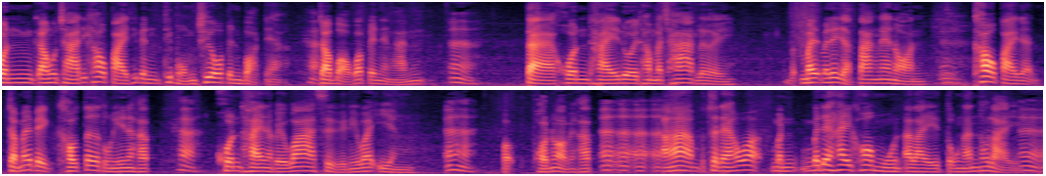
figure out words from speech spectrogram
คนกัมพูชาที่เข้าไปที่เป็นที่ผมเชื่อว่าเป็นบอทเนี่ย จะบอกว่าเป็นอย่างนั้นอ่าแต่คนไทยโดยธรรมชาติเลย ไม่ไม่ได้จัดตั้งแน่นอนอืมเข้าไปเนี่ยจะไม่ไปเคาน์เตอร์ตรงนี้นะครับค่ะคนไทยนะไปว่าสื่อนี้ว่าเอียงอ่า พอพอนึกออกไหมครับอ่าอ่าอ่าอ่าแสดงว่ามันไม่ได้ให้ข้อมูลอะไรตรงนั้นเท่าไหร่อ่า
